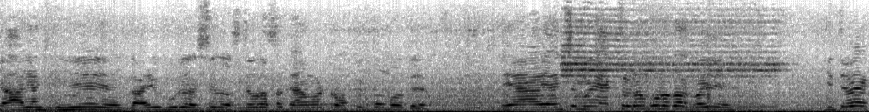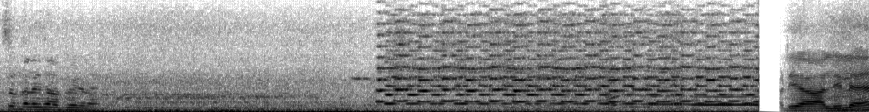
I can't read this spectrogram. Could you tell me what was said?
या हे गाडी गुढी असे रस्त्यावर असतात त्यामुळे ट्रॉफिक पण होते या यांच्यामुळे ऍक्सिडेंट पण होतात पाहिजे किती वेळा ऍक्सिडेंट झाले आपल्याकडे? गाडी आलेली आहे.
